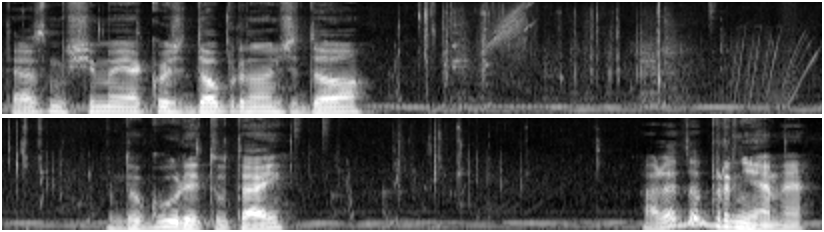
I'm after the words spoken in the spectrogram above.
Teraz musimy jakoś dobrnąć do... Do góry tutaj. Ale dobrniemy.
